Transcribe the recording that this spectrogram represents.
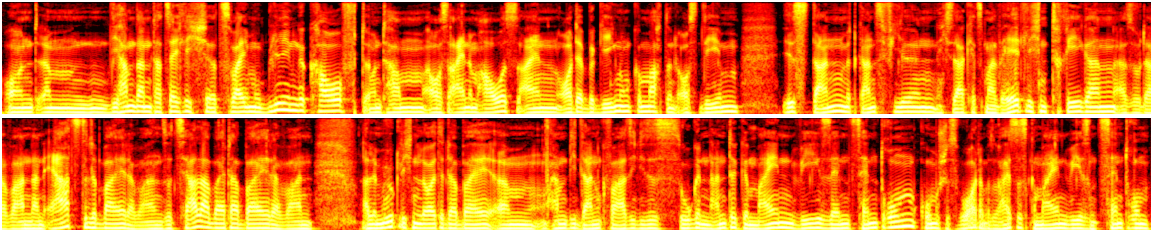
Und ähm, die haben dann tatsächlich äh, zwei Immobilien gekauft und haben aus einem Haus einen Ort der Begegnung gemacht und aus dem ist dann mit ganz vielen, ich sage jetzt mal weltlichen Trägern, also da waren dann Ärzte dabei, da waren Sozialarbeiter dabei, da waren alle möglichen Leute dabei, ähm, haben die dann quasi dieses sogenannte Gemeinwesenzentrum, komisches Wort, aber so heißt es, Gemeinwesenzentrum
